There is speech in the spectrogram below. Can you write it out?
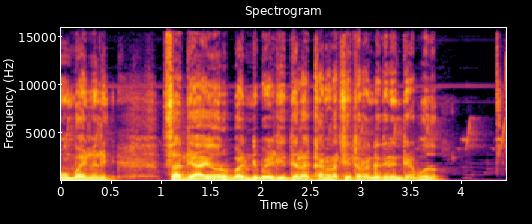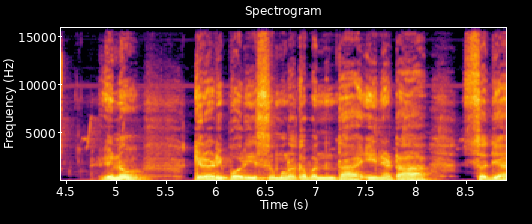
ಮುಂಬೈನಲ್ಲಿ. ಸದ್ಯ ಇವರು ಬಂದು ಬೆಳೆದಿದ್ದೆಲ್ಲ ಕನ್ನಡ ಚಿತ್ರರಂಗದಲ್ಲಿ ಅಂತ ಹೇಳ್ಬೋದು. ಇನ್ನು ಕಿರಾಡಿ ಪೊಲೀಸ್ ಮೂಲಕ ಬಂದಂತಹ ಈ ನಟ ಸದ್ಯ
